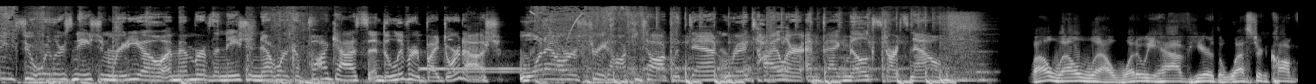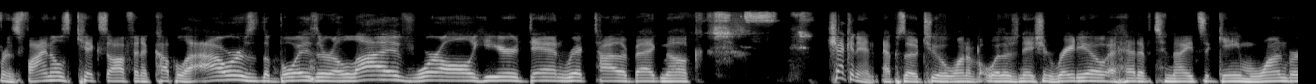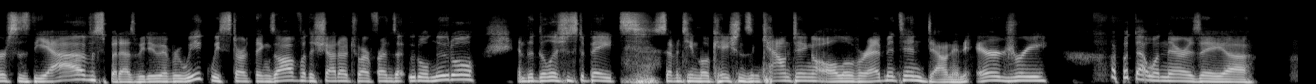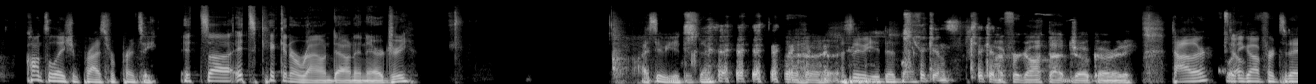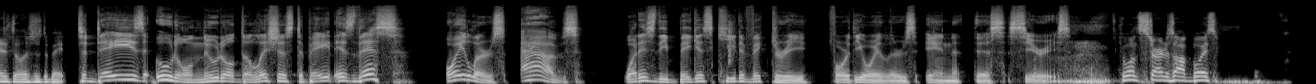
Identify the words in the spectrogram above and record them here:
listening to Oilers Nation Radio, a member of the Nation Network of podcasts and delivered by DoorDash. One hour of straight hockey talk with Dan, Rick, Tyler, and Bag Milk starts now. Well, well, well. What do we have here? The Western Conference Finals kicks off in a couple of hours. The boys are alive. We're all here. Dan, Rick, Tyler, Bag Milk. Checking in, episode 201 of Oilers Nation Radio ahead of tonight's game one versus the Avs. But as we do every week, we start things off with a shout out to our friends at Oodle Noodle and the delicious debate 17 locations and counting all over Edmonton, down in Airdrie. I put that one there as a uh, consolation prize for Princey. It's uh it's kicking around down in Airdrie. I see what you did there. I see what you did there. Kicking, kicking. I forgot that joke already. Tyler, what do you got for today's delicious debate? Today's oodle noodle delicious debate is this Oilers, Avs. What is the biggest key to victory for the Oilers in this series? Who wants to start us off, boys?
